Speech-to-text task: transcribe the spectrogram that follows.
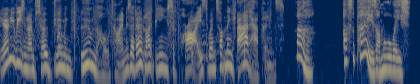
The only reason I'm so doom and gloom the whole time is I don't like being surprised when something bad happens. Huh. I suppose I'm always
